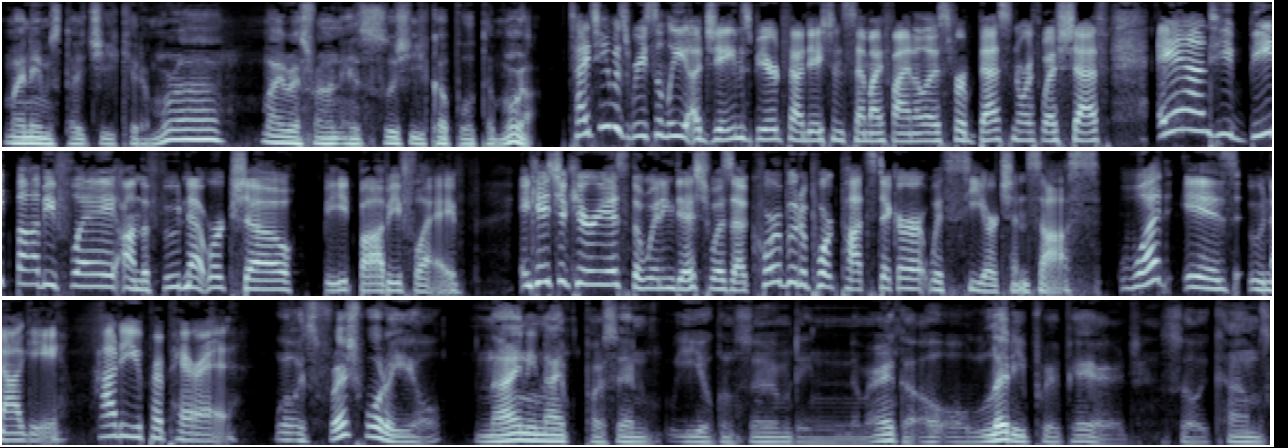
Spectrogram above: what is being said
My name is Taichi Kitamura. My restaurant is Sushi Kappo Tamura. Taichi was recently a James Beard Foundation semifinalist for Best Northwest Chef, and he beat Bobby Flay on the Food Network show Beat Bobby Flay. In case you're curious, the winning dish was a Kurobuta pork pot sticker with sea urchin sauce. What is unagi? How do you prepare it? Well, it's freshwater eel. 99% eel consumed in America are already prepared. So it comes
